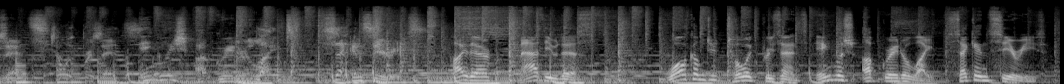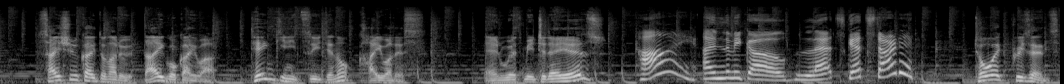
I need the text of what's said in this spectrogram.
presents TOEIC presents English Upgrader Lite Second Series Hi there, Matthew です Welcome to TOEIC Presents English Upgrader Lite Second Series 最終回となる第5回は天気についての会話です And with me today is Hi, I'm Lumiko. Let's get started. TOEIC Presents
